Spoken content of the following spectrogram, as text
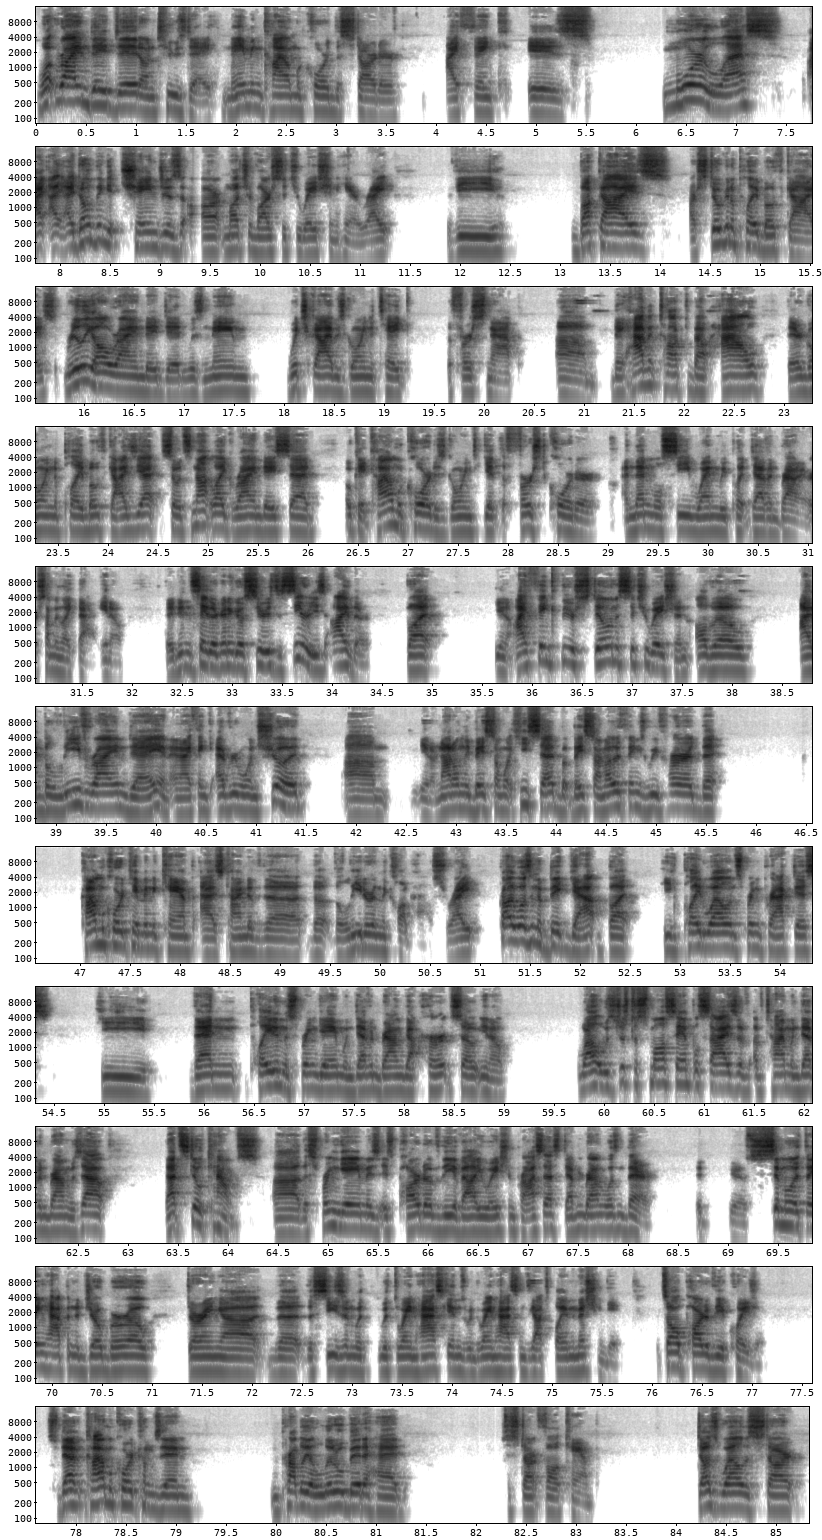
what Ryan Day did on Tuesday, naming Kyle McCord the starter, I think is more or less. I, I don't think it changes our much of our situation here, right? The Buckeyes are still going to play both guys. Really, all Ryan Day did was name which guy was going to take the first snap. Um, they haven't talked about how they're going to play both guys yet. So it's not like Ryan Day said, okay, Kyle McCord is going to get the first quarter, and then we'll see when we put Devin Brown or something like that. You know, they didn't say they're going to go series to series either. But, you know, I think they're still in a situation, although I believe Ryan Day, and, and I think everyone should, um, you know, not only based on what he said, but based on other things we've heard that Kyle McCord came into camp as kind of the, the, the leader in the clubhouse, right? Probably wasn't a big gap, but he played well in spring practice. He then played in the spring game when Devin Brown got hurt. So, you know, while it was just a small sample size of, of time when Devin Brown was out, that still counts. Uh, the spring game is, is part of the evaluation process. Devin Brown wasn't there. It, you know, similar thing happened to Joe Burrow during uh, the the season with with Dwayne Haskins when Dwayne Haskins got to play in the Michigan game. It's all part of the equation. So Devin, Kyle McCord comes in, probably a little bit ahead to start fall camp. Does well to start.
